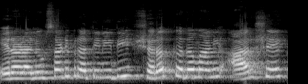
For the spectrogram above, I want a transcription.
एरळा न्यूजसाठी प्रतिनिधी शरद कदम आणि आर शेख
